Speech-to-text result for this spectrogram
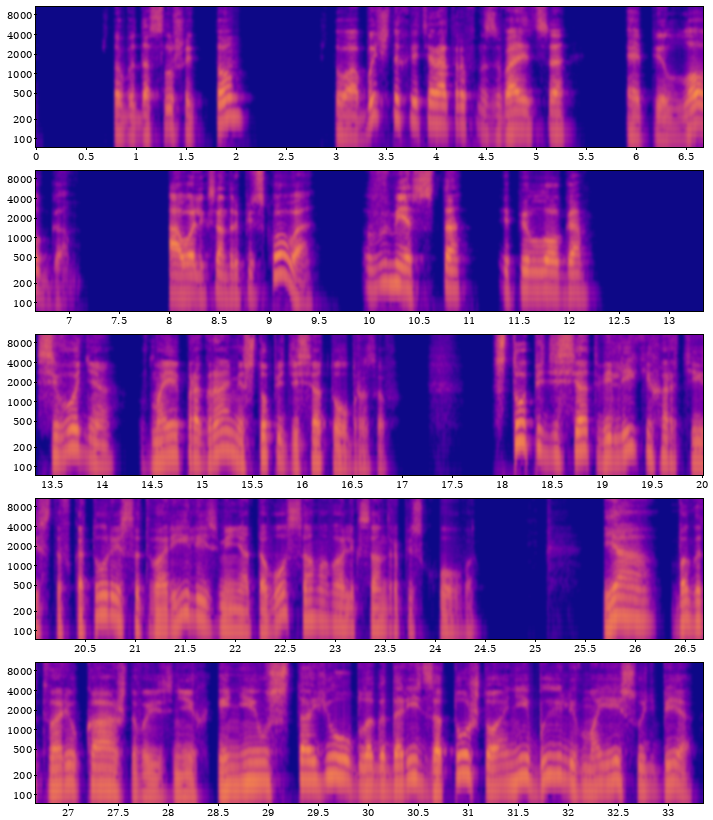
чтобы дослушать то, что у обычных литераторов называется эпилогом, а у Александра Пескова вместо эпилога. Сегодня в моей программе 150 образов. 150 великих артистов, которые сотворили из меня того самого Александра Пескова. Я боготворю каждого из них и не устаю благодарить за то, что они были в моей судьбе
